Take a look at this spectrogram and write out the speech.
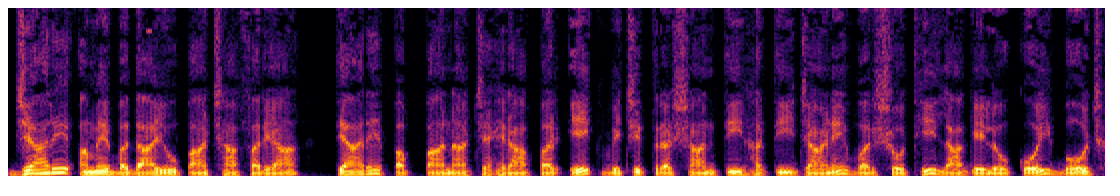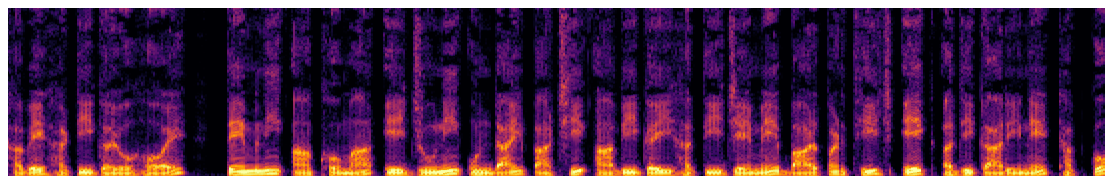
જ્યારે અમે બદાયું પાછા ફર્યા ત્યારે પપ્પાના ચહેરા પર એક વિચિત્ર શાંતિ હતી જાણે વર્ષોથી લાગેલો કોઈ બોજ હવે હટી ગયો હોય, તેમની આંખોમાં એ જૂની ઊંડાઈ પાછી આવી ગઈ હતી જે મેં બાળપણથી જ એક અધિકારીને ઠપકો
